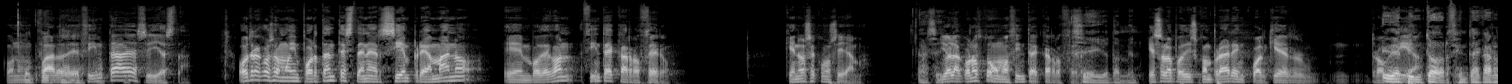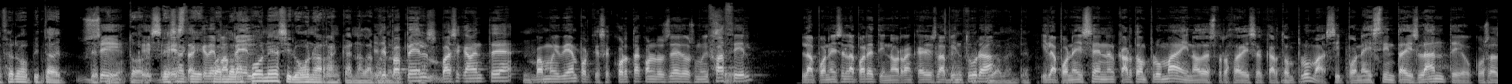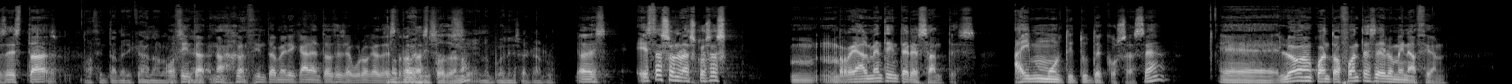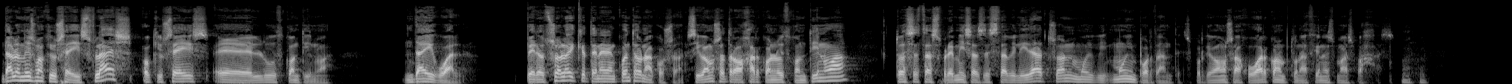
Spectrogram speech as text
con un Con par cinta, de cintas y ya está. Otra cosa muy importante es tener siempre a mano en bodegón cinta de carrocero, que no sé cómo se llama. Ah, sí. Yo la conozco como cinta de carrocero. Sí, yo también. Eso la podéis comprar en cualquier Y droguería. de pintor, cinta de carrocero o pinta de, de Sí, pintor. que es de esa esta que, que de cuando papel. la pones y luego no arranca nada. La papel básicamente va muy bien porque se corta con los dedos muy fácil, la ponéis en la pared y no arrancaréis la pintura, y la ponéis en el cartón pluma y no destrozaréis el cartón pluma. Si ponéis cinta aislante o cosas de estas, O cinta americana. lo o que cinta, no, con cinta americana, entonces seguro que No destrozas ni todo, ¿no? Sí, no pueden sacarlo. Entonces, estas son las cosas mm, realmente interesantes. Hay multitud de cosas, ¿eh? Eh, Luego, en cuanto a fuentes de iluminación, da lo mismo que uséis flash o que uséis eh, luz continua. Da igual. Pero solo hay que tener en cuenta una cosa. Si vamos a trabajar con luz continua, todas estas premisas de estabilidad son muy, importantes, porque vamos a jugar con obturaciones más bajas.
